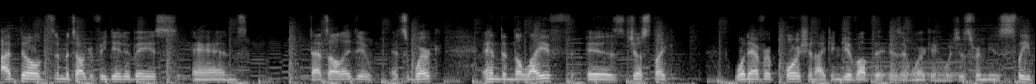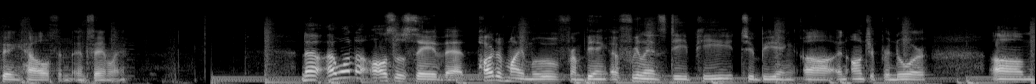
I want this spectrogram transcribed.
I build cinematography database, and that's all I do. It's work, and then the life is just like whatever portion I can give up that isn't working, which is for me sleeping, health, and, and family. Now, I want to also say that part of my move from being a freelance DP to being uh, an entrepreneur um,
